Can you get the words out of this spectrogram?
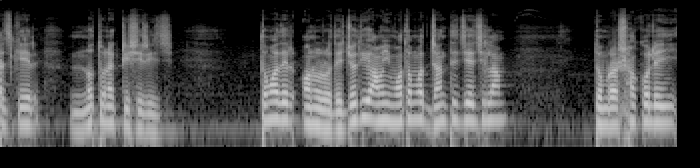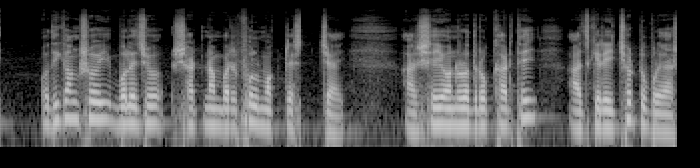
আজকের নতুন একটি সিরিজ তোমাদের অনুরোধে। যদিও আমি মতামত জানতে চেয়েছিলাম, তোমরা সকলেই অধিকাংশই বলেছ ষাট নম্বরের ফুল মক টেস্ট চাই। আর সেই অনুরোধ রক্ষার্থেই আজকের এই ছোট্ট প্রয়াস।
